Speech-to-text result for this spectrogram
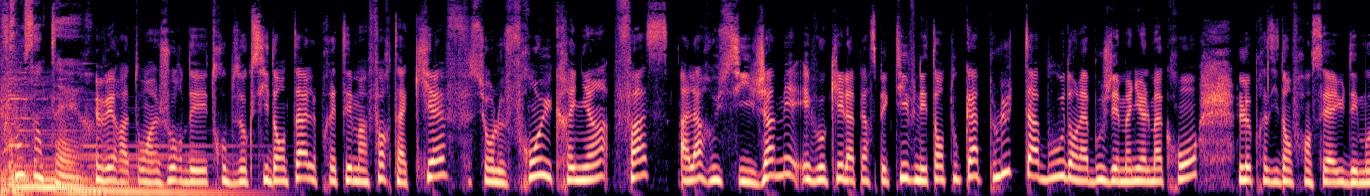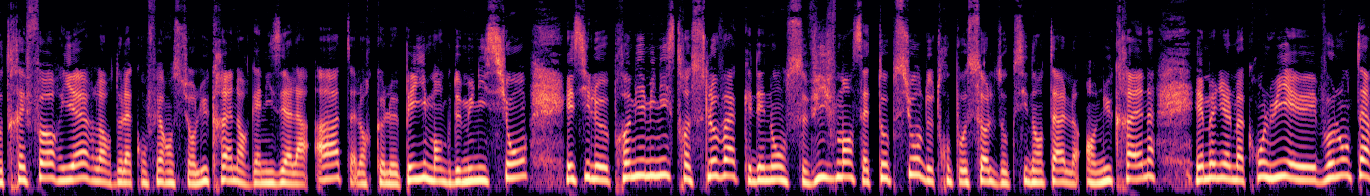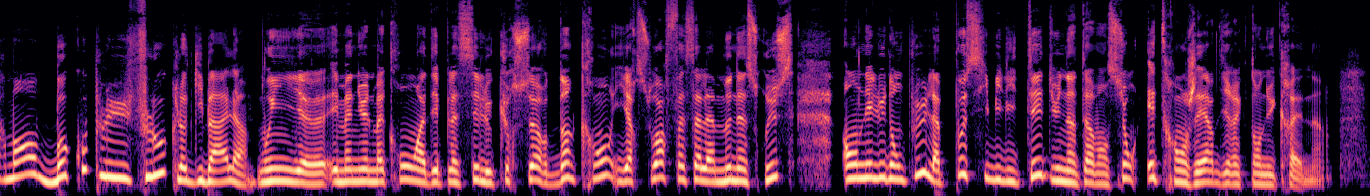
France Inter. Verra-t-on un jour des troupes occidentales prêter main forte à Kiev sur le front ukrainien face à la Russie? Jamais évoquer la perspective n'est en tout cas plus tabou dans la bouche d'Emmanuel Macron. Le président français a eu des mots très forts hier lors de la conférence sur l'Ukraine organisée à la hâte alors que le pays manque de munitions. Et si le premier ministre slovaque dénonce vivement cette option de troupes aux sols occidentales en Ukraine, Emmanuel Macron, lui, est volontairement beaucoup plus flou, Claude Guibal. Oui, euh, Emmanuel Macron a déplacé le curseur d'un cran hier soir face à la menace russe en n'éludant plus la possibilité d'une intervention étrangère directe en Ukraine.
